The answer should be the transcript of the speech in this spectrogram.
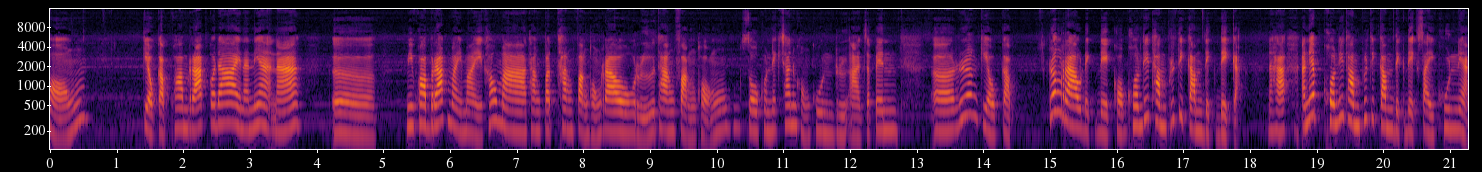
ของเกี่ยวกับความรักก็ได้นะเนี่ยนะเออมีความรักใหม่ๆ เข้ามาทางทางฝั่งของเรา หรือทางฝั่งของโซคอนเน็ชันของคุณ หรืออาจจะเป็นเเรื่องเกี่ยวกับเรื่องราวเด็กๆของคนที่ทำพฤติกรรมเด็กๆอะ่ะนะคะ อันนี้คนที่ทำพฤติกรรมเด็กๆ ใส่คุณเนี่ย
